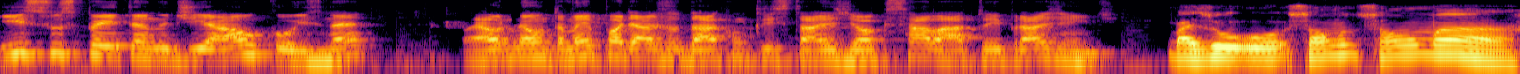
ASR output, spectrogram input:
E suspeitando de álcoois, né? O não também pode ajudar com cristais de oxalato aí pra gente. Mas o, o- só, um- só uma,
